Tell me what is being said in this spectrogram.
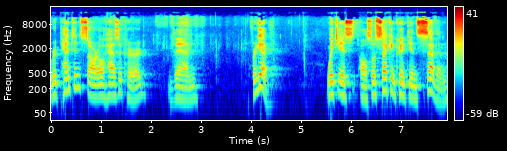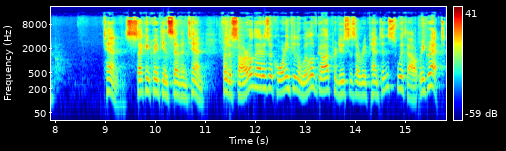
repentant sorrow has occurred, then forgive which is also 2 Corinthians 7 10. 2 Corinthians 7:10. For the sorrow that is according to the will of God produces a repentance without regret,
